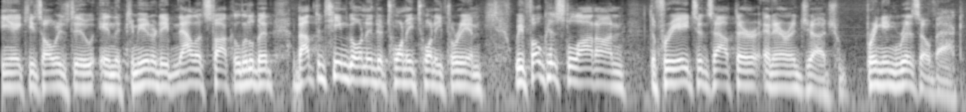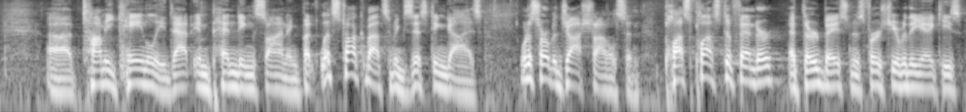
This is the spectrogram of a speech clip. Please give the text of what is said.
The Yankees always do in the community. Now let's talk a little bit about the team going into 2023. And we focused a lot on the free agents out there and Aaron Judge, bringing Rizzo back. Uh, Tommy Kahnle, that impending signing. But let's talk about some existing guys. I want to start with Josh Donaldson, plus-plus defender at third base in his first year with the Yankees.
